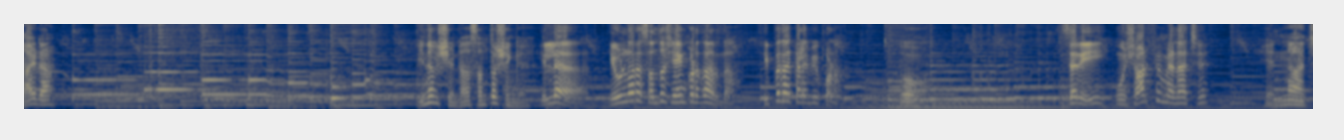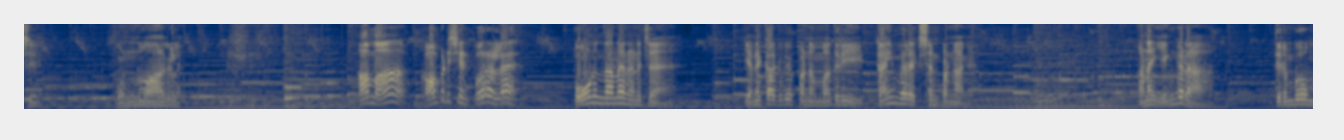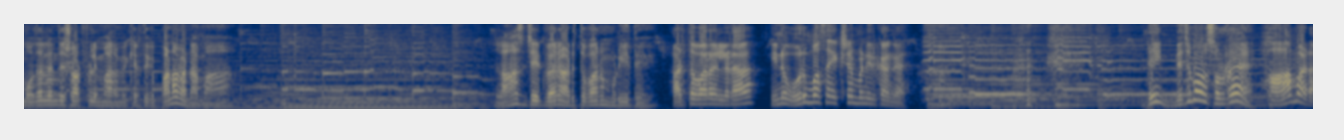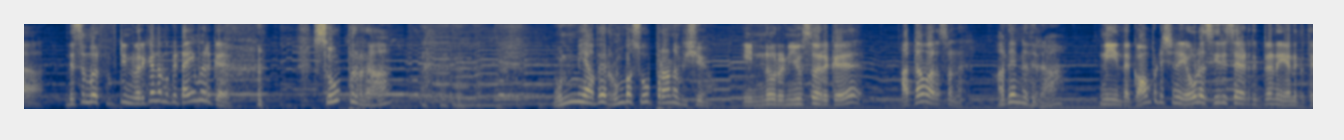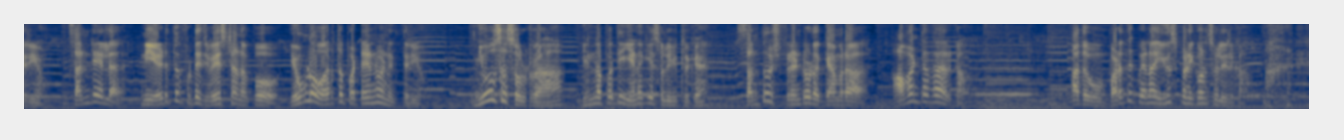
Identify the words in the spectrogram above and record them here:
ஹாய்டா. என்ன விஷயம்டா? சந்தோஷங்க இல்ல இவ்வளவு நேரம் சந்தோஷ் என் கூட தான் இருந்தா. இப்பதான் கிளம்பி போனா ஓ. சரி உன் ஷார்ட் ஃபிலிம் என்னாச்சு? என்ன ஆச்சு ஒன்றும் ஆகல. ஆமா காம்படிஷன் போறல போகணும் தானே நினச்சேன். எனக்காகவே பண்ண மாதிரி டைம் வேற எக்ஸ்டெண்ட் பண்ணாங்க. ஆனால் எங்கடா? திரும்பவும் முதல்ல இருந்து ஷார்ட் ஃபிலிம் ஆரம்பிக்கிறதுக்கு பணம் வேண்டாமா? லாஸ்ட் டேட் வேற அடுத்த வாரம் முடியுது. அடுத்த வாரம் இல்லடா. இன்னும் ஒரு மாசம் எக்ஸ்டெண்ட் பண்ணிருக்காங்க. டேய் நிஜமாவா சொல்ற ஆமாடா. டிசம்பர் 15 வரைக்கும் நமக்கு டைம் இருக்கு. சூப்பர்ரா. உண்மையாவே ரொம்ப சூப்பரான விஷயம். இன்னொரு நியூஸும் இருக்கு. அதான் வர சொன்னேன். அது என்னதுடா? நீ இந்த காம்படிஷனை எவ்வளவு சீரியஸா எடுத்துக்கிட்டேன்னு எனக்கு தெரியும். சண்டேல நீ எடுத்த ஃபுட்டேஜ் வேஸ்ட் ஆனப்போ எவ்வளவு வருத்தப்பட்டேன்னு எனக்கு தெரியும். நியூஸை சொல்றா என்னை பத்தி எனக்கே சொல்லிக்கிட்டு இருக்க. சந்தோஷ் ஃப்ரெண்டோட கேமரா அவன்கிட்ட தான் இருக்கான். அதை உன் படத்துக்கு வேணா யூஸ் பண்ணிக்கோன்னு சொல்லியிருக்கான்.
